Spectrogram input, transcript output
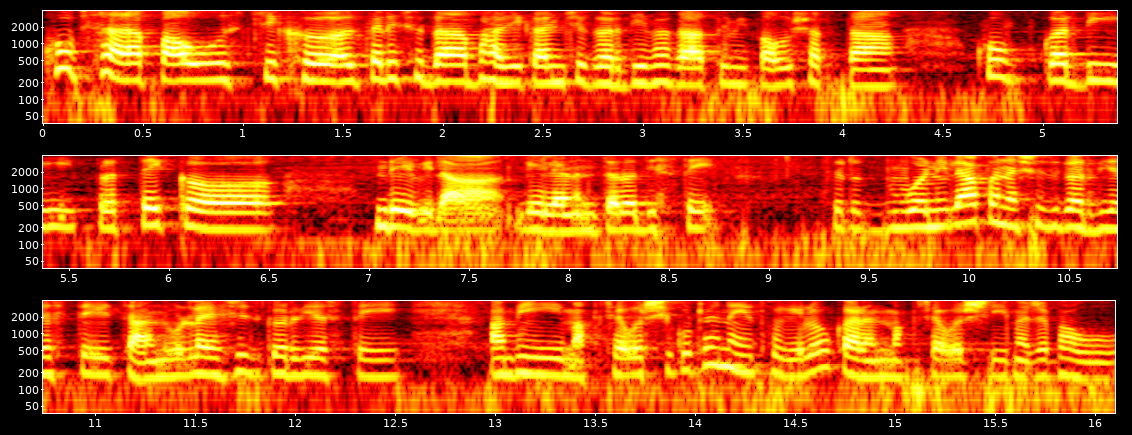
खूप सारा पाऊस चिखल तरीसुद्धा भाविकांची गर्दी बघा तुम्ही पाहू शकता. खूप गर्दी प्रत्येक देवीला गेल्यानंतर दिसते. तर वणीला पण अशीच गर्दी असते चांदवडला अशीच गर्दी असते. आम्ही मागच्या वर्षी कुठं नाही हो गेलो कारण मागच्या वर्षी माझ्या भाऊ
